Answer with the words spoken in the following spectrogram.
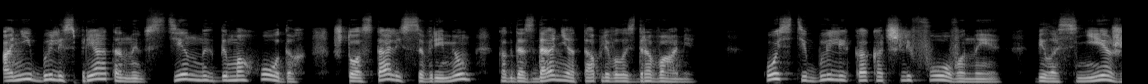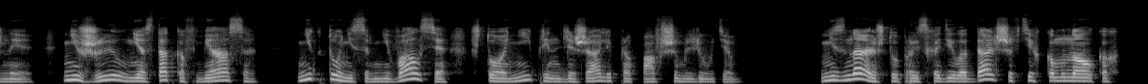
Они были спрятаны в стенных дымоходах, что остались со времен, когда здание отапливалось дровами. Кости были как отшлифованные, белоснежные, ни жил, ни остатков мяса. Никто не сомневался, что они принадлежали пропавшим людям. Не знаю, что происходило дальше в тех коммуналках,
